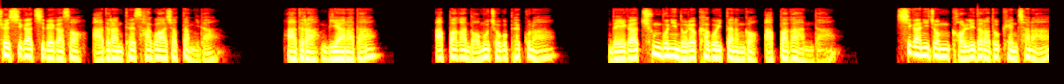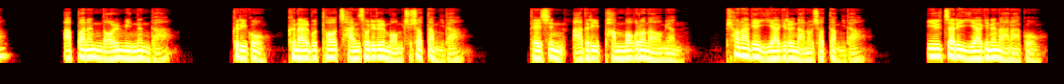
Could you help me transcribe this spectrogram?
최 씨가 집에 가서 아들한테 사과하셨답니다. 아들아, 미안하다. 아빠가 너무 조급했구나. 내가 충분히 노력하고 있다는 거 아빠가 안다. 시간이 좀 걸리더라도 괜찮아. 아빠는 널 믿는다. 그리고 그날부터 잔소리를 멈추셨답니다. 대신 아들이 밥 먹으러 나오면 편하게 이야기를 나누셨답니다. 일자리 이야기는 안 하고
